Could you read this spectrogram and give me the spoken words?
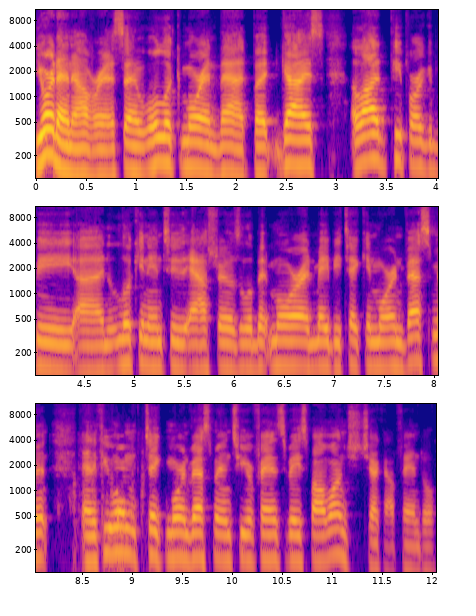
Yordan Alvarez, and we'll look more in that. But guys, a lot of people are going to be uh, looking into the Astros a little bit more and maybe taking more investment. And if you want to take more investment into your fantasy baseball, why don't you check out FanDuel?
